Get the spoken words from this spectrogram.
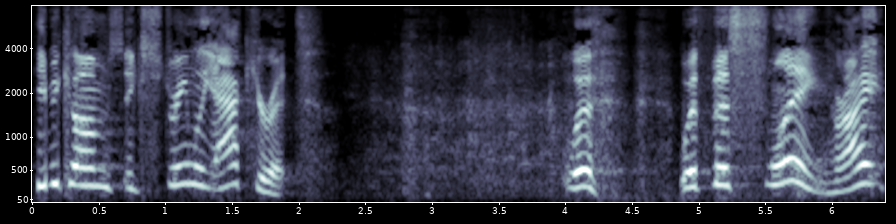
he becomes extremely accurate with with this sling, right?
